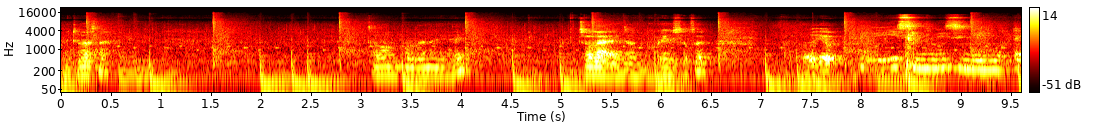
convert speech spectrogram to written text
मिठो बास्ना चलाउनु पर्दैन है। चलायो भने झन् खोलिन सक्छ अब यो। ए सिङ्गै सिङ्गै मोटा।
